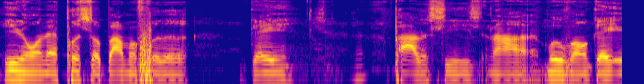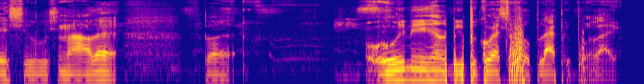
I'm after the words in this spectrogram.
he's the one that pushed Obama for the gay policies and all, move on gay issues and all that. But we need him to be progressive for black people. Like,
